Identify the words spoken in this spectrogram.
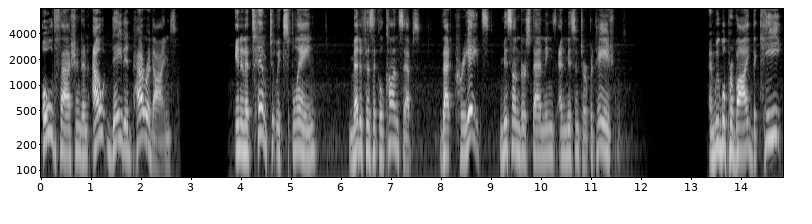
old fashioned and outdated paradigms in an attempt to explain metaphysical concepts that creates misunderstandings and misinterpretations. And we will provide the key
